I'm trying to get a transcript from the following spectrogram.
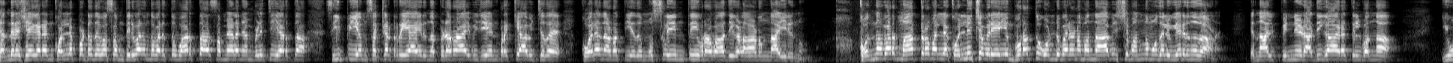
ചന്ദ്രശേഖരൻ കൊല്ലപ്പെട്ട ദിവസം തിരുവനന്തപുരത്ത് വാർത്താ സമ്മേളനം വിളിച്ചു ചേർത്ത സി പി എം സെക്രട്ടറിയായിരുന്ന പിണറായി വിജയൻ പ്രഖ്യാപിച്ചത് കൊല നടത്തിയത് മുസ്ലിം തീവ്രവാദികളാണെന്നായിരുന്നു. കൊന്നവർ മാത്രമല്ല കൊല്ലിച്ചവരെയും പുറത്തു കൊണ്ടുവരണമെന്ന ആവശ്യം അന്നു മുതൽ ഉയരുന്നതാണ്. എന്നാൽ പിന്നീട് അധികാരത്തിൽ വന്ന യു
